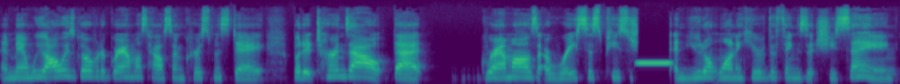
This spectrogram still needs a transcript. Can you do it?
And man, we always go over to grandma's house on Christmas Day. But it turns out that grandma's a racist piece of and you don't want to hear the things that she's saying.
